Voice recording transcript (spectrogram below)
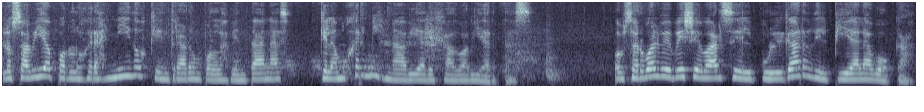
Lo sabía por los graznidos que entraron por las ventanas que la mujer misma había dejado abiertas. Observó al bebé llevarse el pulgar del pie a la boca,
